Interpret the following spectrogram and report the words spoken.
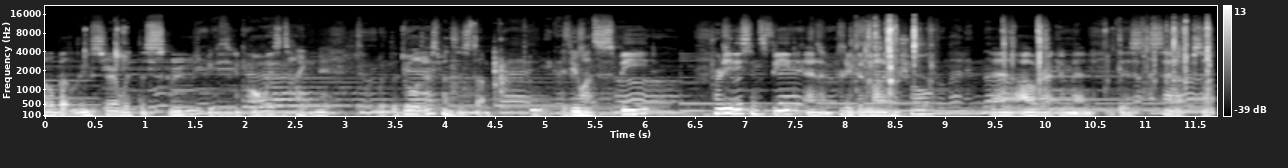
little bit looser with the screws because you can always tighten it with the dual adjustment system. If you want speed, pretty decent speed and a pretty good amount of control, then I would recommend this setup. So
